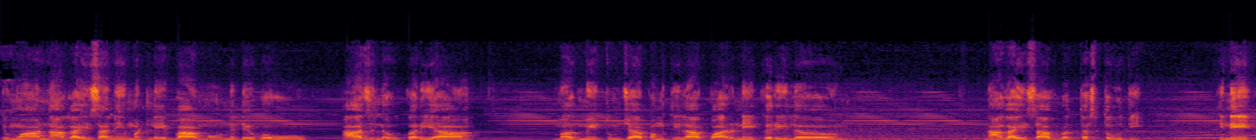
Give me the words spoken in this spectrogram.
तेव्हा नागाईसाने म्हटले बा मौनदेव हो आज लवकर या. मग मी तुमच्या पंक्तीला पारणे करील. नागाईसा व्रतस्थ होती. तिने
